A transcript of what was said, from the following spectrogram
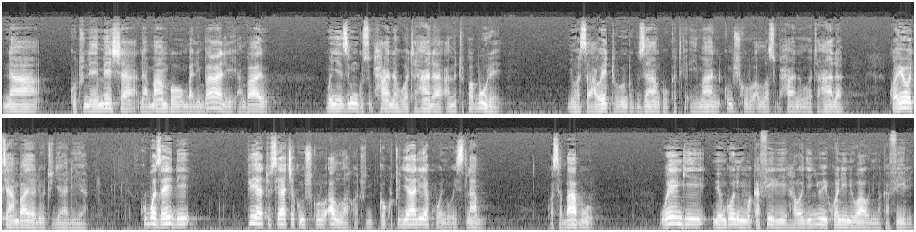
na kutuneemesha na mambo mbalimbali ambayo mwenyezi mungu subhanahu wataala ametupa bure. Ni wasaa wetu ndugu zangu katika iman kumshukuru allah subhanahu wataala kwa yote ambayo aliyotujalia. Kubwa zaidi pia tusiache kumshukuru allah kwa kutujalia kuwa ni waislamu. Kwa sababu wengi miongoni mwa makafiri hawajijui kwa nini wao ni makafiri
